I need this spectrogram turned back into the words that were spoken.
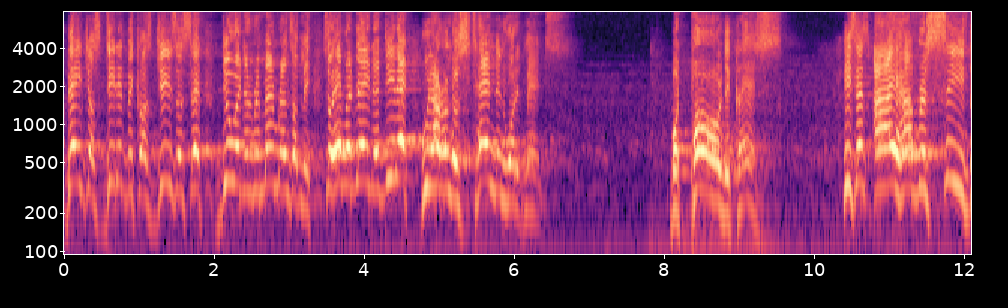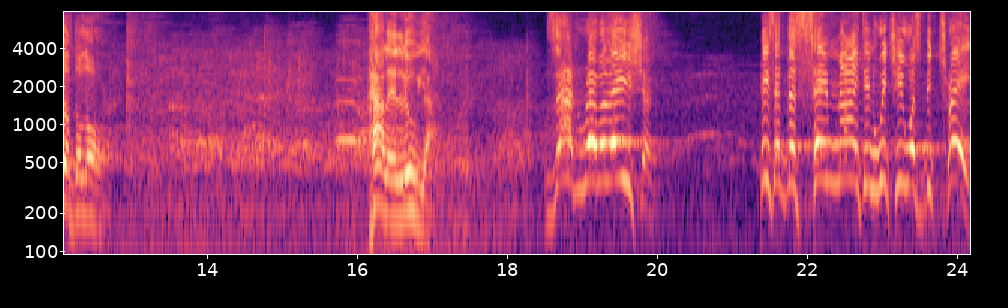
They just did it because Jesus said, Do it in remembrance of me. So every day they did it without understanding what it meant. But Paul declares, He says, I have received of the Lord. Hallelujah. That revelation he said, the same night in which he was betrayed,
